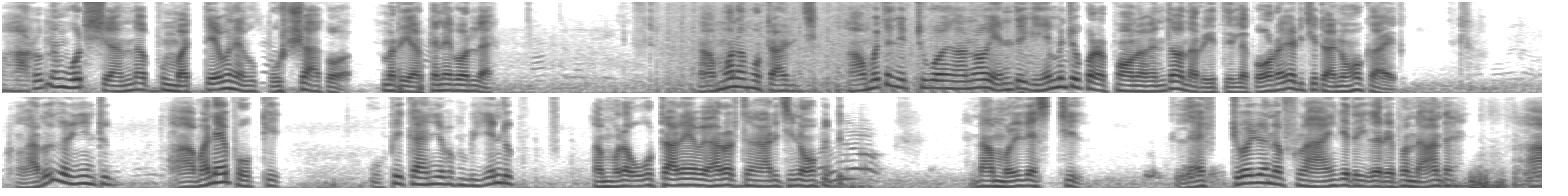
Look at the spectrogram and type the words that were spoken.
പാറുന്ന കുറിച്ച് ചെന്നപ്പം മറ്റേവനെ പുഷാക്കുക നമ്മുടെ കൊല്ലേ? നമ്മളെ അങ്ങോട്ട് അടിച്ച് അമിത നെറ്റ് പോയതാണോ എന്റെ ഗെയിമിന്റെ കുഴപ്പമാണോ? എന്താണെന്ന് അറിയത്തില്ല കുറേ അടിച്ചിട്ട് അനോക്കായത് അത് കഴിഞ്ഞിട്ട് അവനെ പൊക്കി ഉപ്പിക്കഴിഞ്ഞപ്പം വീണ്ടും നമ്മുടെ ഊട്ടാളെ വേറെ ഒരുത്തൻ അടിച്ച് നോക്കിട്ട് നമ്മൾ ജസ്റ്റ് ലെഫ്റ്റ് വഴി ഒന്ന് ഫ്ലാങ്ക് ചെയ്ത് കയറിയപ്പോൾ നാണ്ട ആ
